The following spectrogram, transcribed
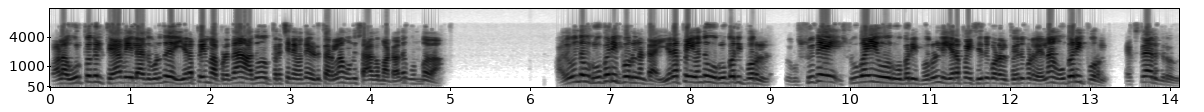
பல உறுப்புகள் தேவையில்லாத பொழுது இறப்பையும் அப்படிதான் அதுவும் பிரச்சனை வந்து எடுத்துடலாம் ஒன்றும் சாக மாட்டாது உண்மைதான். அது வந்து ஒரு உபரி பொருள்ன்ட்டா. இறப்பை வந்து ஒரு உபரி பொருள். ஒரு சுவை ஒரு உபரி பொருள் இறப்பை சிறுகுடல் பெருகுடல் எல்லாம் உபரி பொருள். எக்ஸ்ட்ரா இருக்கிறது.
